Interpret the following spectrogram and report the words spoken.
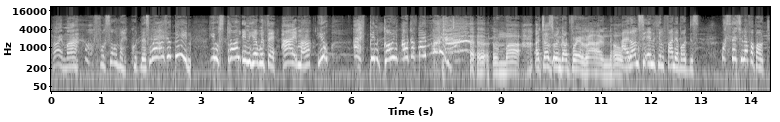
Hi, Ma. Oh, for oh my goodness, where have you been? You stroll in here with a hi, ma. You, I've been going out of my mind. Ma, I just went out for a run. Oh. I don't see anything funny about this. What's there to laugh about?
